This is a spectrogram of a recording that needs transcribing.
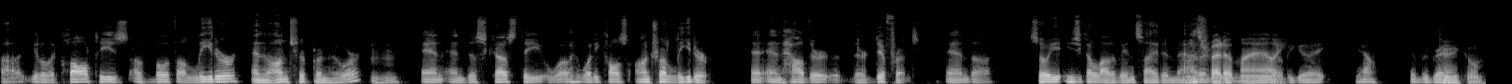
uh, you know the qualities of both a leader and an entrepreneur, hmm and and discuss the what what he calls EntreLeader and, and how they're they're different. And uh, so he, he's got a lot of insight in that. That's and- right up my alley. That'll be great. Yeah, it'd be great. Very cool.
